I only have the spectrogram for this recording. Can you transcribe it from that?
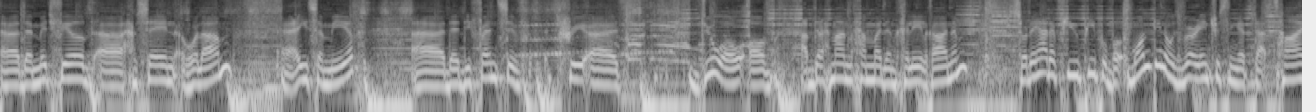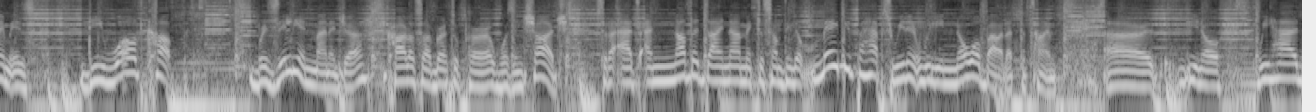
Uh, their midfield, uh, Hussein Ghulam, uh, Isa Mir. Uh, their defensive tri- duo of Abdurrahman Muhammad and Khalil Ghanem. So they had a few people, but one thing that was very interesting at that time is the World Cup Brazilian manager, Carlos Alberto Parreira, was in charge. So that adds another dynamic to something that maybe perhaps we didn't really know about at the time. Uh, you know, we had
